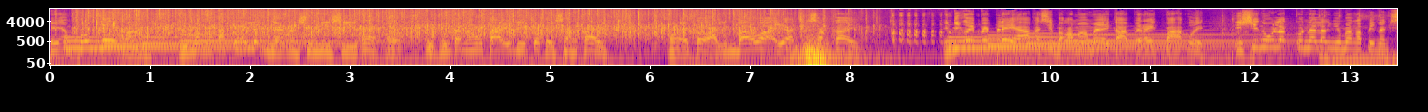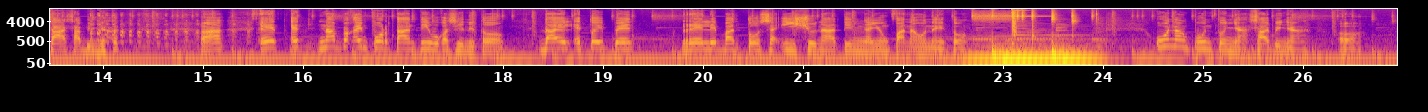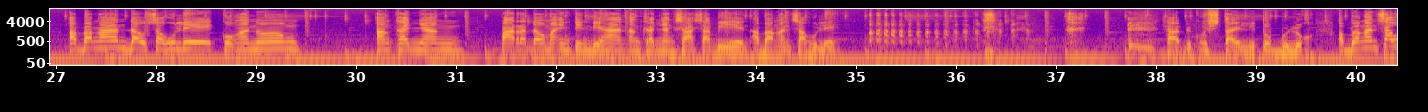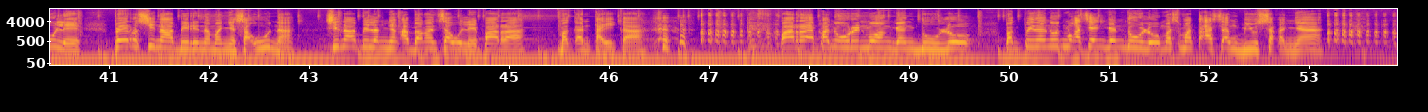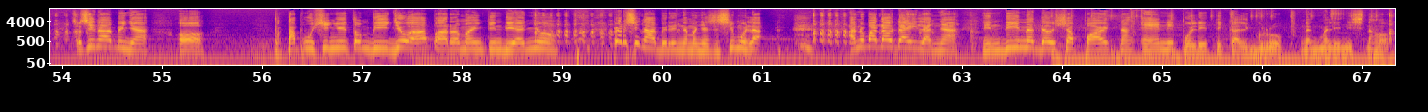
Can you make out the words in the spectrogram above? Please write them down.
Eh, ang problema, yung mga katulad niya nang sumisira. O, pupunta na ho tayo dito kay Sangkay. O, ito, halimbawa, ayan, si Sangkay. Hindi ko ipe-play ha, kasi baka mamaya i-copyright pa ako eh. Isinulat ko na lang yung mga pinagsasabi niya. ha? Et, et, napaka-importante ho kasi nito. Dahil ito'y relevant to sa issue natin ngayong panahon na ito. Unang punto niya, sabi niya, oh, abangan daw sa huli kung anong ang kanyang para daw maintindihan ang kanyang sasabihin, abangan sa huli. Sabi ko, style nito, bulok. Abangan sa huli, pero sinabi rin naman niya sa una. Sinabi lang niyang abangan sa huli para magantay ka. para panuurin mo hanggang dulo. Pag pinanood mo kasi hanggang dulo, mas mataas ang views sa kanya. So sinabi niya, oh, tapusin niyo itong video ha, para maintindihan niyo. Pero sinabi rin naman niya sa simula. Ano ba daw dahilan niya? Hindi na daw siya part ng any political group. Nagmalinis na ho.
